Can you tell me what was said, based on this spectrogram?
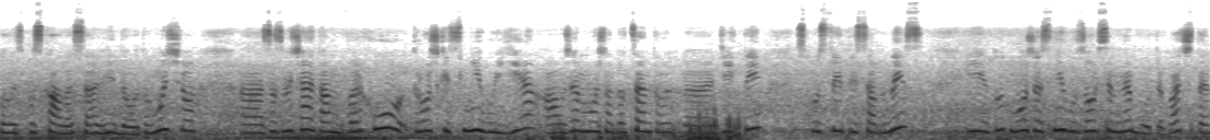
коли спускалася відео, тому що е, зазвичай там вверху трошки снігу є, а вже можна до центру е, дійти, спуститися вниз, і тут може снігу зовсім не бути. Бачите,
